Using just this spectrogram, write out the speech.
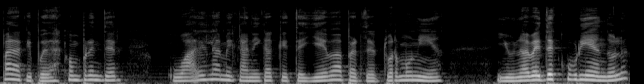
para que puedas comprender cuál es la mecánica que te lleva a perder tu armonía y una vez descubriéndola,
